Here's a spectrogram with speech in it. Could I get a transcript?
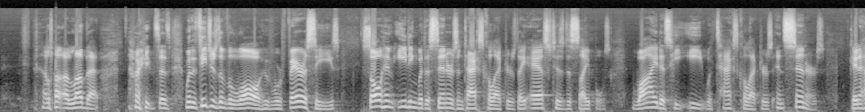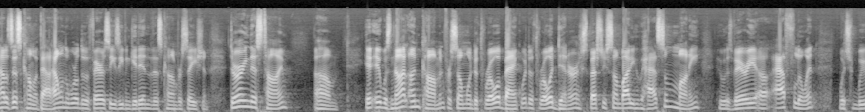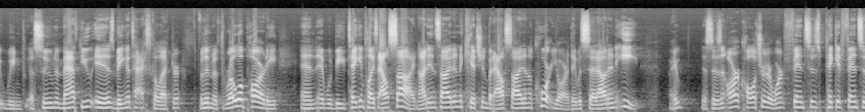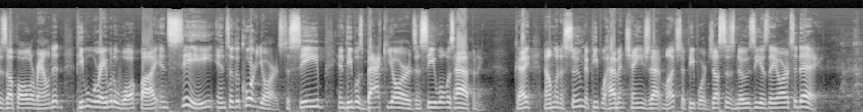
I, lo- I love that. it says, When the teachers of the law, who were Pharisees, saw him eating with the sinners and tax collectors, they asked his disciples, Why does he eat with tax collectors and sinners? Okay, now how does this come about? How in the world do the Pharisees even get into this conversation? During this time, um, it, it, was not uncommon for someone to throw a banquet, to throw a dinner, especially somebody who has some money, who is very uh, affluent, which we, we assume that Matthew is, being a tax collector, for them to throw a party and it would be taking place outside, not inside in a kitchen, but outside in a courtyard. They would set out and eat. Right? This isn't our culture. There weren't fences, picket fences up all around it. People were able to walk by and see into the courtyards, to see in people's backyards and see what was happening. Okay? Now I'm going to assume that people haven't changed that much, that people are just as nosy as they are today.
